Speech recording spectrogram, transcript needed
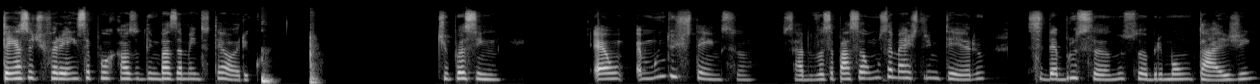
tem essa diferença por causa do embasamento teórico. Tipo assim, é, um, é muito extenso, sabe? Você passa um semestre inteiro se debruçando sobre montagem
